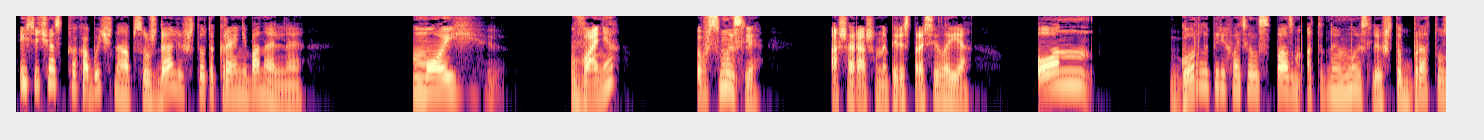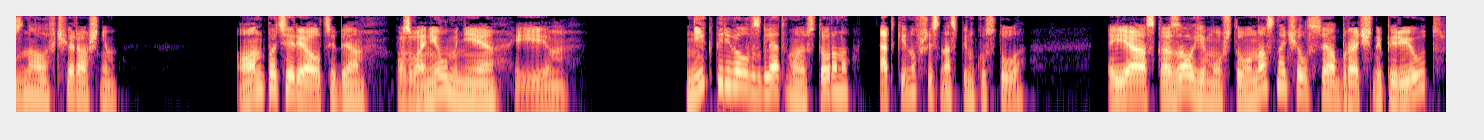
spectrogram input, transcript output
и сейчас, как обычно, обсуждали что-то крайне банальное. «Мой... Ваня? В смысле?» — ошарашенно переспросила я. «Он...» Горло перехватил спазм от одной мысли, что брат узнал о вчерашнем. «Он потерял тебя, позвонил мне и...» Ник перевел взгляд в мою сторону, откинувшись на спинку стула. «Я сказал ему, что у нас начался брачный период,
